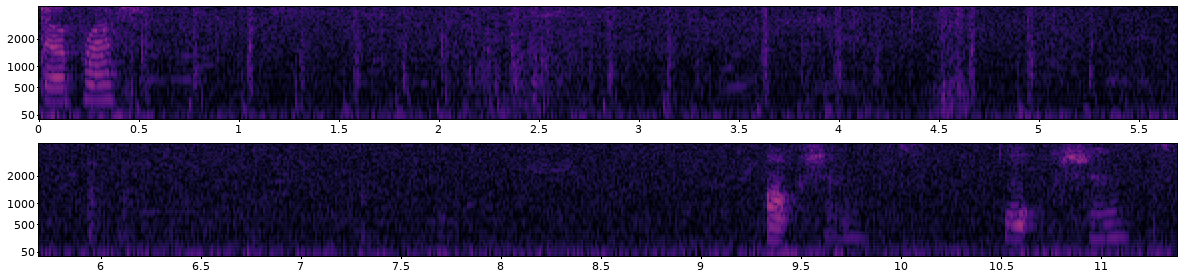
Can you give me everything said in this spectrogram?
What press? Options. Options.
